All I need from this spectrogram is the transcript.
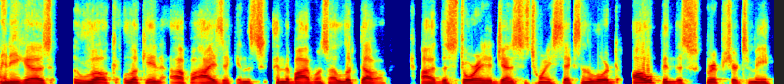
and he goes, look, looking up Isaac in the, in the Bible. And so I looked up uh, the story of Genesis 26, and the Lord opened the scripture to me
